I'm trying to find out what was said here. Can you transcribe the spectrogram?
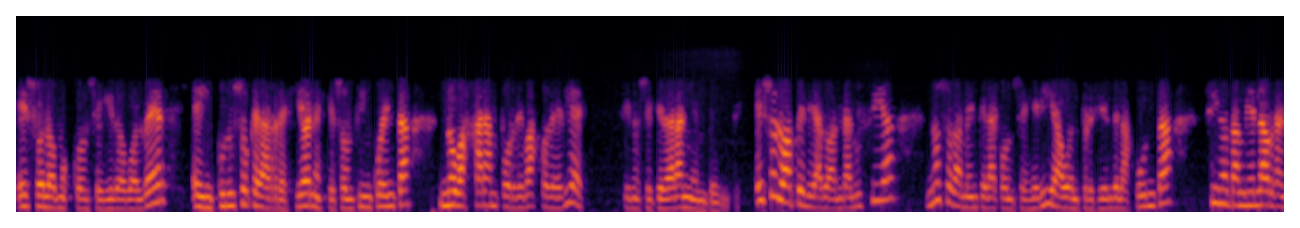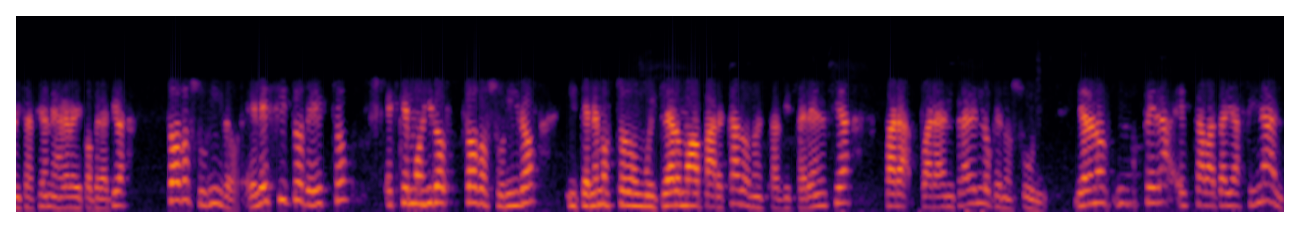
Eso lo hemos conseguido volver e incluso que las regiones, que son 50, no bajaran por debajo de 10, sino se quedaran en 20. Eso lo ha peleado Andalucía, no solamente la Consejería o el presidente de la Junta, sino también las organizaciones agrarias y cooperativas, todos unidos. El éxito de esto es que hemos ido todos unidos y tenemos todo muy claro, hemos aparcado nuestras diferencias para, para entrar en lo que nos une. Y ahora nos, nos espera esta batalla final,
